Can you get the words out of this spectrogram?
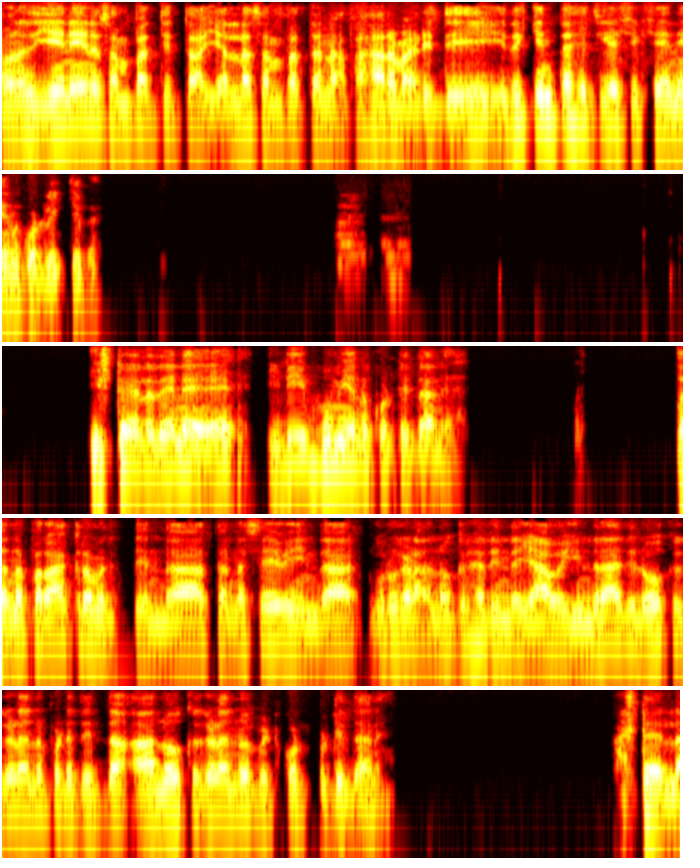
ಅವನ ಏನೇನು ಸಂಪತ್ತಿತ್ತೋ ಎಲ್ಲ ಸಂಪತ್ತನ್ನ ಅಪಹಾರ ಮಾಡಿದ್ದಿ, ಇದಕ್ಕಿಂತ ಹೆಚ್ಚಿಗೆ ಶಿಕ್ಷೆ ಏನೇನು ಕೊಡ್ಲಿಕ್ಕಿದೆ? ಇಷ್ಟೇ ಅಲ್ಲದೇನೆ ಇಡೀ ಭೂಮಿಯನ್ನು ಕೊಟ್ಟಿದ್ದಾನೆ. ತನ್ನ ಪರಾಕ್ರಮದಿಂದ, ತನ್ನ ಸೇವೆಯಿಂದ, ಗುರುಗಳ ಅನುಗ್ರಹದಿಂದ ಯಾವ ಇಂದ್ರಾದಿ ಲೋಕಗಳನ್ನು ಪಡೆದಿದ್ದ ಆ ಲೋಕಗಳನ್ನು ಬಿಟ್ಕೊಟ್ಬಿಟ್ಟಿದ್ದಾನೆ. ಅಷ್ಟೇ ಅಲ್ಲ,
